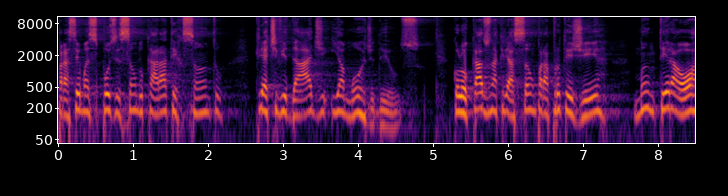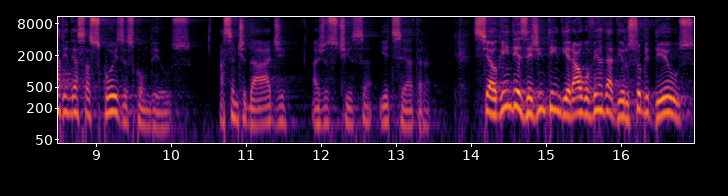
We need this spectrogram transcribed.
para ser uma exposição do caráter santo, criatividade e amor de Deus, colocados na criação para proteger, manter a ordem dessas coisas com Deus, a santidade, a justiça e etc. Se alguém deseja entender algo verdadeiro sobre Deus,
